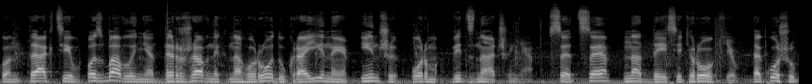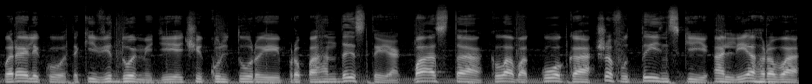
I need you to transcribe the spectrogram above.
контактів, позбавлення державних нагород України, інших форм відзначення. Все це на 10 років. Також у переліку такі відомі діячі культури і пропагандисти, як Баста, Клава Кока, Шафутинський, Алєгрова,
